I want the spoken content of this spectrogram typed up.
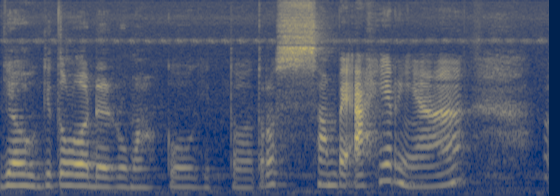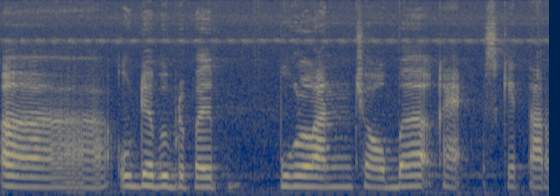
jauh gitu loh dari rumahku gitu. Terus sampai akhirnya uh, udah beberapa bulan coba kayak sekitar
